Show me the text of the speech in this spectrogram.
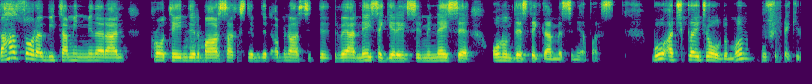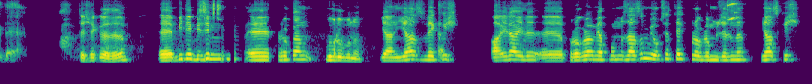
Daha sonra vitamin, mineral, proteindir, bağırsak sistemidir, amino asittir veya neyse gereksinimi neyse onun desteklenmesini yaparız. Bu açıklayıcı oldu mu? Bu şekilde yani. Teşekkür ederim. Ee, bir de bizim e, Trokan grubunu yani yaz ve kış ayrı ayrı e, program yapmamız lazım mı yoksa tek program üzerinden yaz kış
